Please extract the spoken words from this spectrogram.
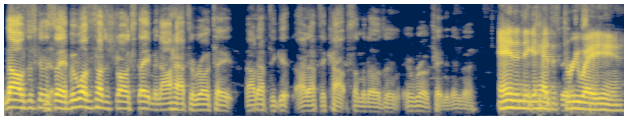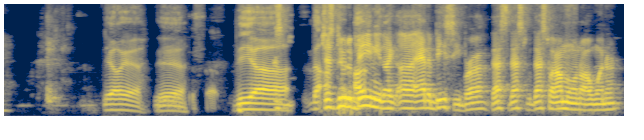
No, I was just gonna say if it wasn't such a strong statement, I'd have to rotate. I'd have to get. I'd have to cop some of those and, and rotate it in there. And the nigga had the the three way in. Oh yeah, yeah. The uh the, just do the uh, beanie like uh Adebisi, bro. That's that's that's what I'm on all winter.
